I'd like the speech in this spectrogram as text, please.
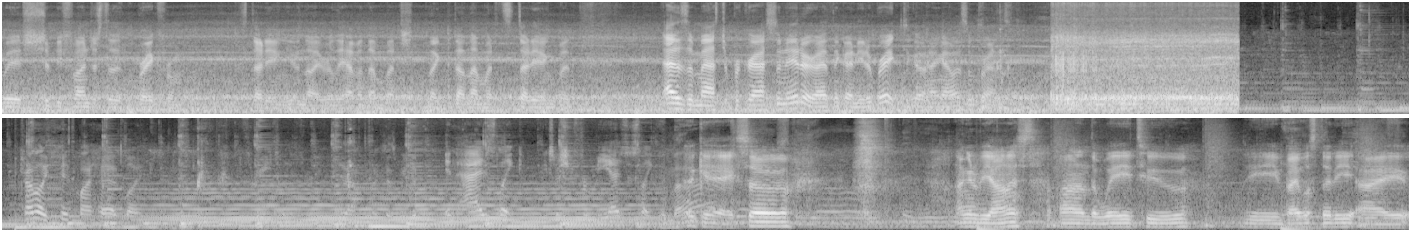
which should be fun just to break from studying, even though I really haven't done much, like, done that much studying, but as a master procrastinator, I think I need a break to go hang out with some friends. Of like hit my head like yeah because we get and as like especially for me as just like Okay, so I'm gonna be honest. On the way to the Bible study, I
